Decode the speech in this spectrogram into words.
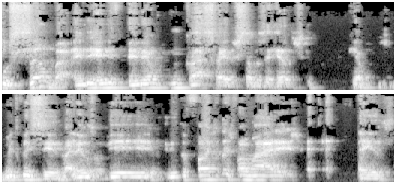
o samba, ele, ele, ele é um clássico aí dos sambas enredos, que, que é muito conhecido. Valeu, zumbi, o grito forte dos palmares. é isso.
